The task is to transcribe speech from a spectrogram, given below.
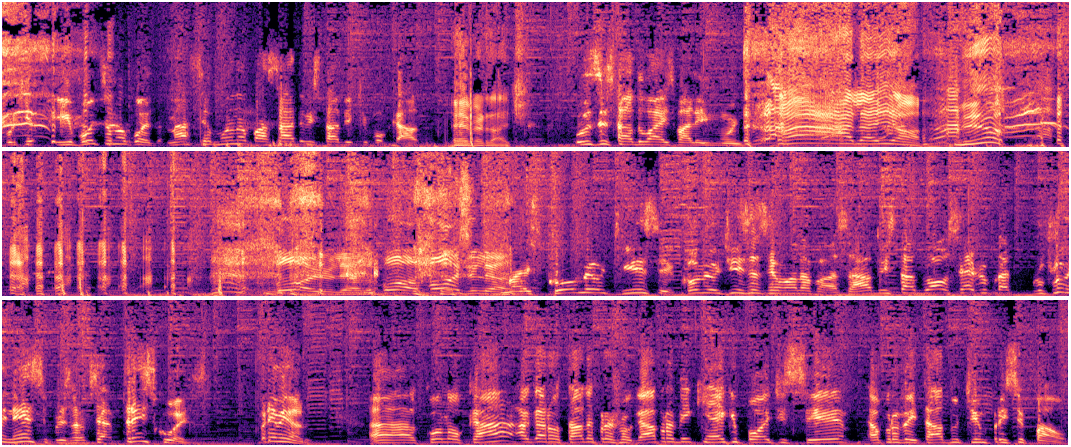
Porque, e vou dizer uma coisa: na semana passada eu estava equivocado. É verdade. Os estaduais valem muito. ah, olha aí, ó. Viu? boa, Juliano. Boa, boa, Juliano. Mas como eu disse, como eu disse a semana passada, o estadual serve para o Fluminense, principalmente, três coisas. Primeiro, uh, colocar a garotada para jogar para ver quem é que pode ser aproveitado no time principal.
